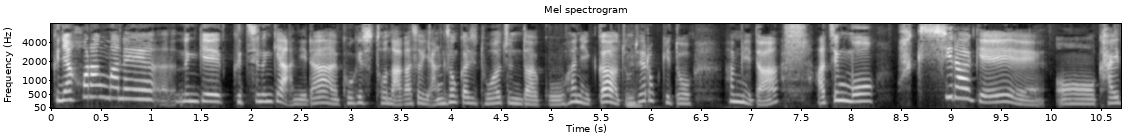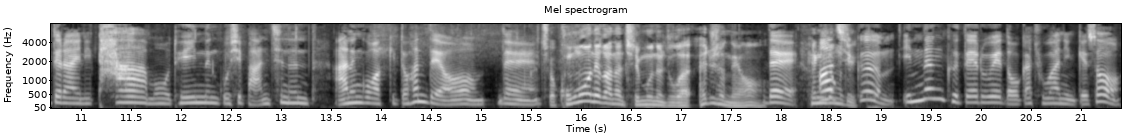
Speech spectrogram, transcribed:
그냥 허락만 하는 게 그치는 게 아니라 거기서 더 나가서 양성까지 도와준다고 하니까 좀 네. 새롭기도 합니다. 아직 뭐 확실하게 어 가이드라인이 다 뭐 돼 있는 곳이 많지는 않은 것 같기도 한데요. 네. 그렇죠 공무원에 관한 질문을 누가 해주셨네요 네. 아, 행정직. 지금 있는 그대로의 너가 좋아님께서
